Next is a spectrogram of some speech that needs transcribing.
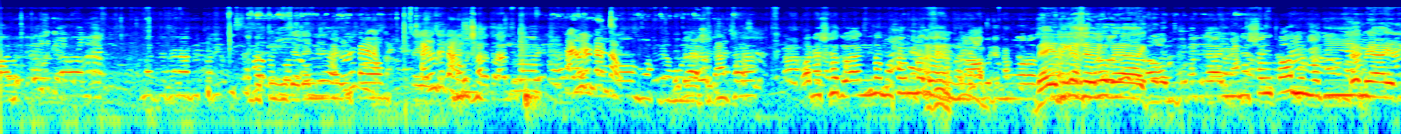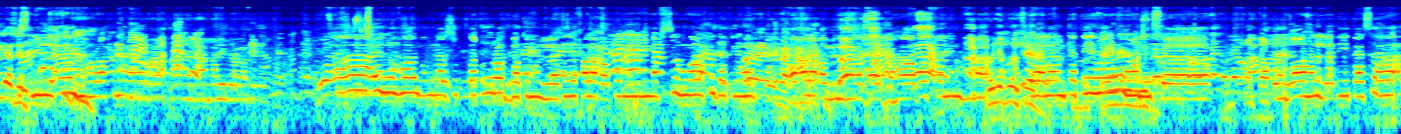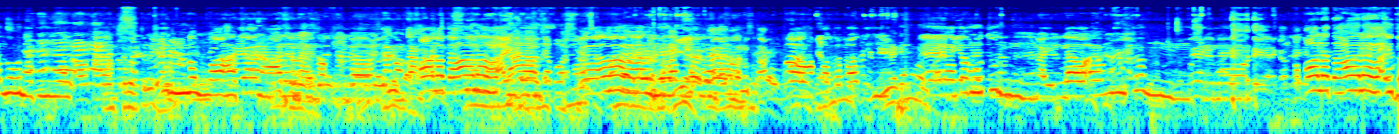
এবার তুই এই জায়গায় নিয়ে আঙুল ছাড়া তাইলে ডাক দাও ونشهد أن محمدا عبده ورسوله من الشيطان الرجيم بسم الله الرحمن الرحيم أيها الناس اتقوا ربكم الذي خلقكم من نفس واحدة وخلق منها زوجها وبث منهما رجالا كثيرا ونساء. واتقوا الله الذي تساءلون به والأرحام. إن الله كان عليكم رقيبا. قال تعالى يا أيها الذين اتقوا الله حق تقاته. ولا تموتن إلا وأنتم مسلمون. وقال تعالى أيضا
